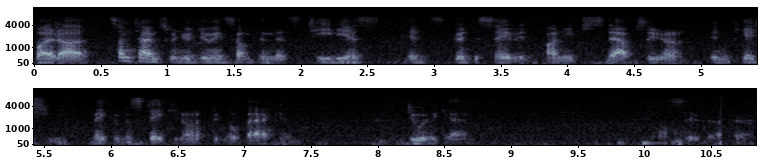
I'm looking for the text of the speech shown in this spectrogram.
but uh, sometimes when you're doing something that's tedious, it's good to save it on each step so you don't, in case you make a mistake, you don't have to go back and do it again. I'll save that there.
